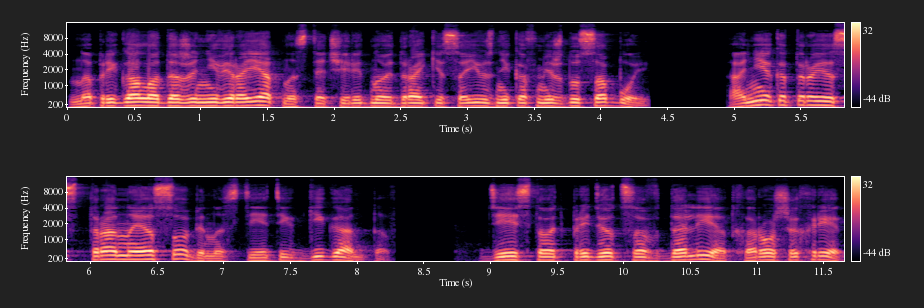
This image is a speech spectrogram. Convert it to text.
Напрягала даже невероятность очередной драки союзников между собой, а некоторые странные особенности этих гигантов. Действовать придется вдали от хороших рек.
